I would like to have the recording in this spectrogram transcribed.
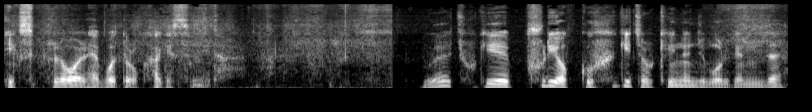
익스플로어를 해보도록 하겠습니다. 왜 저기에 풀이 없고 흙이 저렇게 있는지 모르겠는데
